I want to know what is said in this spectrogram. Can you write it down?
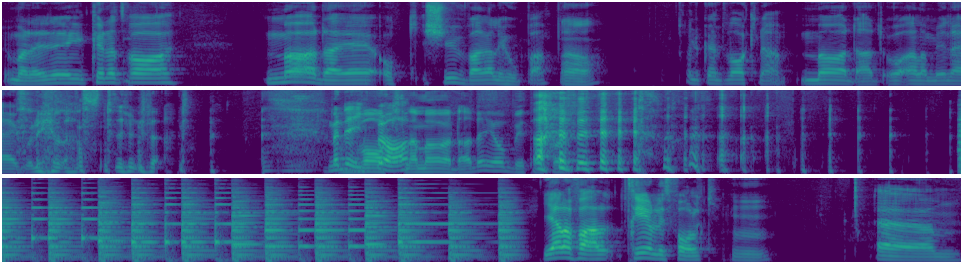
de hade kunnat vara mördare och tjuvar allihopa. Ja. Och du kunnat vakna mördad och alla mina ägodelar stulna. Men det gick Vakna bra. mördad är jobbigt alltså. I alla fall, trevligt folk. Mm. Ehm,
